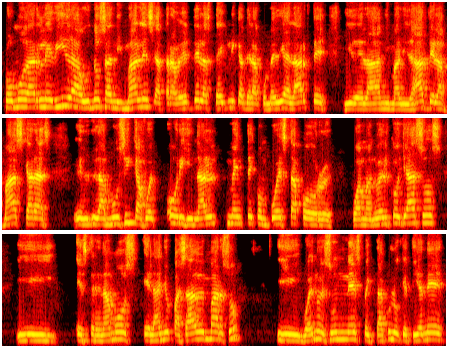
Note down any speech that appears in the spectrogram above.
cómo darle vida a unos animales a través de las técnicas de la comedia del arte y de la animalidad, de las máscaras. La música fue originalmente compuesta por Juan Manuel Collazos y estrenamos el año pasado en marzo y bueno, es un espectáculo que tiene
